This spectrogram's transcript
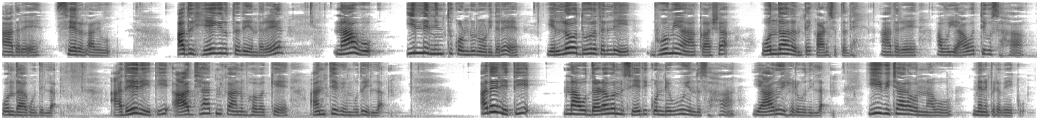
ಆದರೆ ಸೇರಲಾರೆವು. ಅದು ಹೇಗಿರುತ್ತದೆ ಎಂದರೆ, ನಾವು ಇಲ್ಲಿ ನಿಂತುಕೊಂಡು ನೋಡಿದರೆ ಎಲ್ಲೋ ದೂರದಲ್ಲಿ ಭೂಮಿಯ ಆಕಾಶ ಒಂದಾದಂತೆ ಕಾಣಿಸುತ್ತದೆ. ಆದರೆ ಅವು ಯಾವತ್ತಿಗೂ ಸಹ ಒಂದಾಗುವುದಿಲ್ಲ. ಅದೇ ರೀತಿ ಆಧ್ಯಾತ್ಮಿಕ ಅನುಭವಕ್ಕೆ ಅಂತ್ಯವೆಂಬುದು ಇಲ್ಲ. ಅದೇ ರೀತಿ ನಾವು ದಡವನ್ನು ಸೇರಿಕೊಂಡೆವು ಎಂದು ಸಹ ಯಾರೂ ಹೇಳುವುದಿಲ್ಲ. ಈ ವಿಚಾರವನ್ನು ನಾವು ನೆನಪಿಡಬೇಕು.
